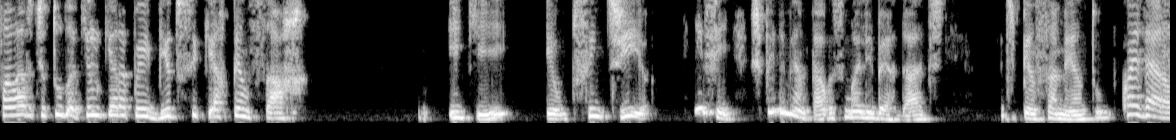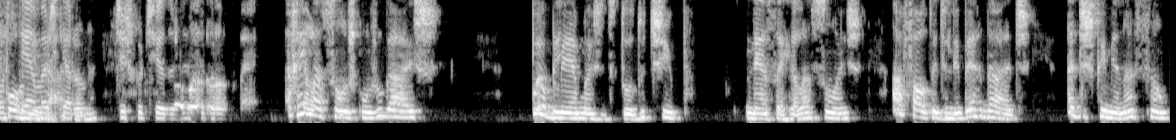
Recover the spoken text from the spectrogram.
Falava de tudo aquilo que era proibido sequer pensar e que eu sentia. Enfim, experimentava-se uma liberdade de pensamento. Quais eram os temas que eram né? discutidos nesse grupo? Relações conjugais, problemas de todo tipo nessas relações, a falta de liberdade, a discriminação,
